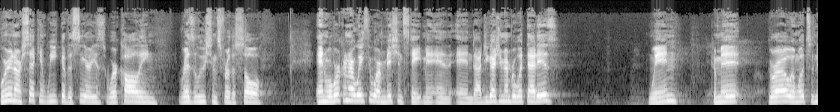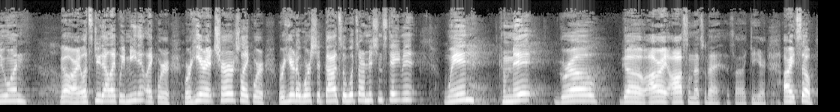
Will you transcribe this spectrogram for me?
We're in our second week of the series we're calling Resolutions for the Soul. And we're working our way through our mission statement. And, and uh, do you guys remember what that is? Win, commit, grow, and what's the new one? Go. All right, let's do that like we mean it, like we're, we're here at church, like we're, we're here to worship God. So, what's our mission statement? Win, commit, grow, go. All right, awesome. That's what I, that's what I like to hear. All right, so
